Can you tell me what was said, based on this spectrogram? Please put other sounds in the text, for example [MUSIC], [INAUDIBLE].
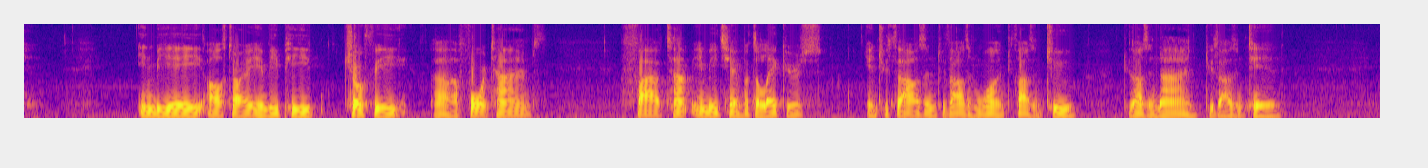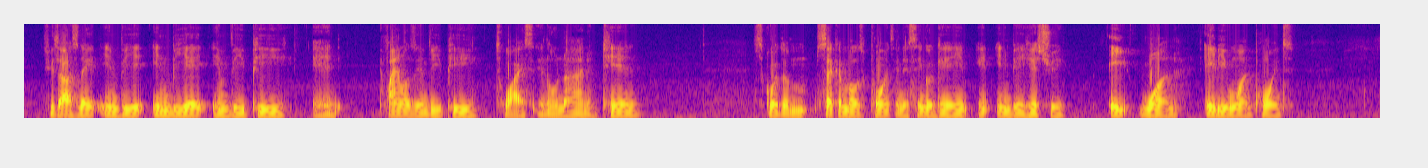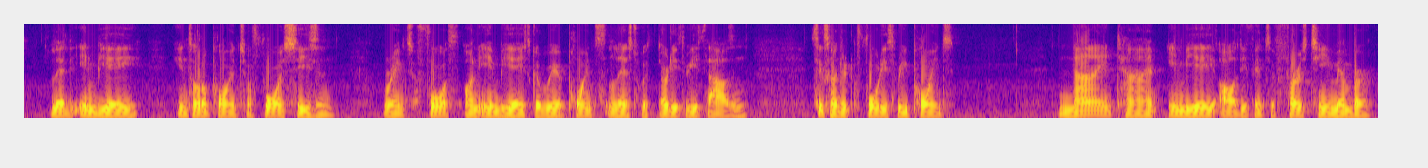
NBA All Star MVP trophy uh, four times, five time NBA champion with the Lakers in 2000, 2001, 2002, 2009, 2010, 2008 NBA, NBA MVP and finals MVP twice in 09 and 10. Scored the second most points in a single game in NBA history, 8 1, 81 points. Led the NBA in total points for four seasons ranks fourth on the NBA's career points list with 33,643 points. Nine time NBA All Defensive First Team member.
